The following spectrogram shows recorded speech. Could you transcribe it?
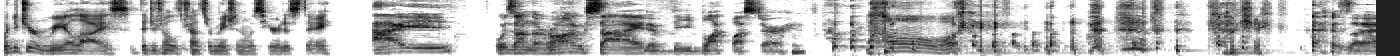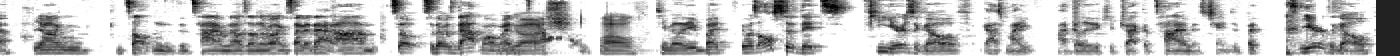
when did you realize digital transformation was here to stay? I was on the wrong side of the blockbuster. oh, okay. okay. I was a young consultant at the time, and I was on the wrong side of that. Um, so, so there was that moment. Oh gosh, um, wow, humility. But it was also that a few years ago. Gosh, my my ability to keep track of time has changed. But years ago,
